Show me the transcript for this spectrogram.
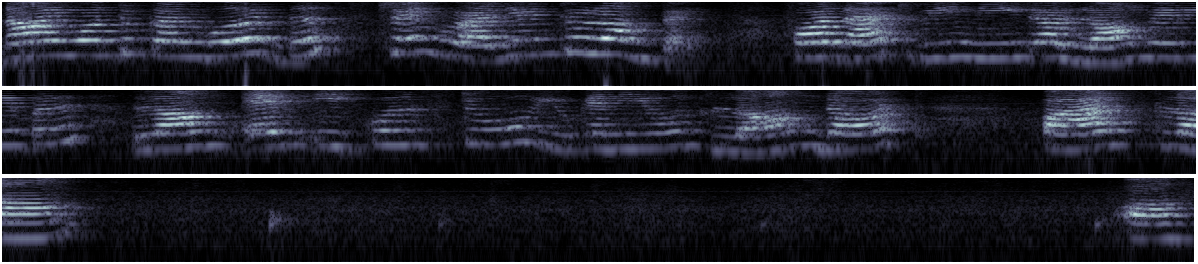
Now I want to convert this string value into long type. For that we need a long variable, long L equals to, you can use long dot parse long of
